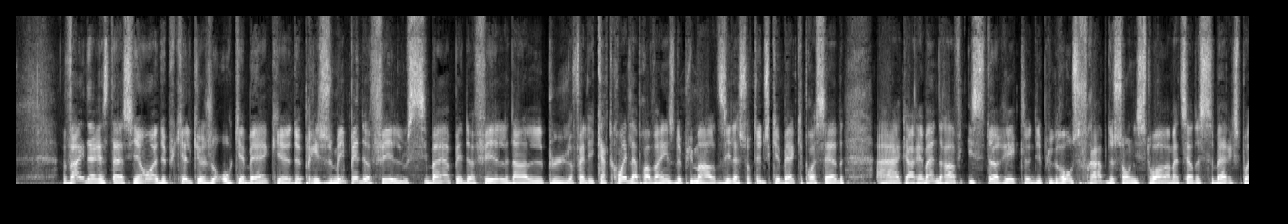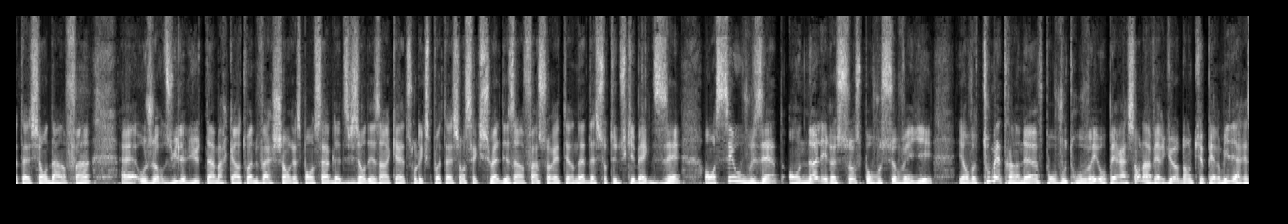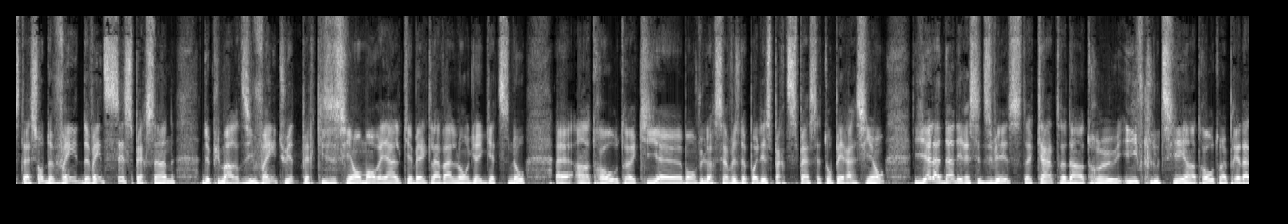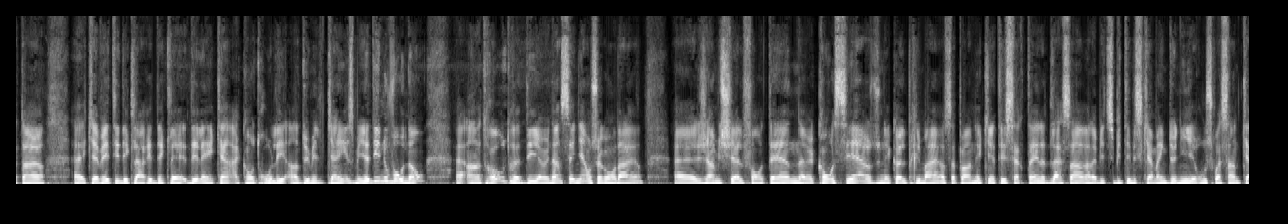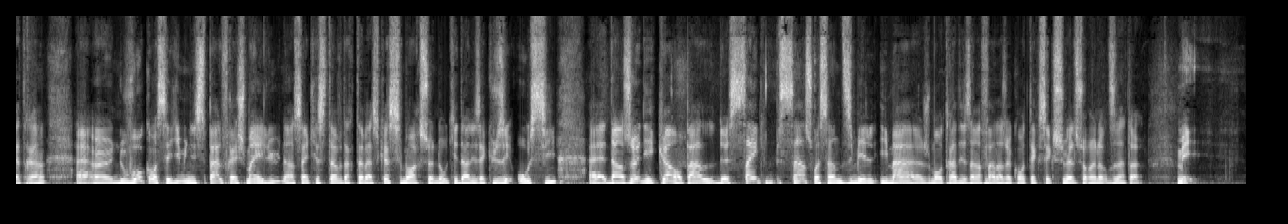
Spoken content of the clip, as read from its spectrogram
Vague d'arrestations euh, depuis quelques jours au Québec euh, de présumés pédophiles ou cyberpédophiles dans le plus, enfin, les quatre coins de la province depuis mardi. La Sûreté du Québec procède à carrément une rafle historique, l'une des plus grosses frappes de son histoire en matière de cyberexploitation d'enfants. Euh, Aujourd'hui, le lieutenant Marc-Antoine Vachon, responsable de la division des enquêtes sur l'exploitation sexuelle des enfants sur Internet de la Sûreté du Québec, disait On sait où vous êtes, on a les ressources pour vous surveiller et on va tout mettre en œuvre pour vous trouver. Opération d'envergure, donc, qui a permis l'arrestation de 20, de 26 personnes depuis mardi, 28 perquisitions, Montréal, Québec, Laval, Longueuil, Gatineau, euh, entre autres, qui, euh, bon, vu leur service de police, participaient à cette opération. Il y a là-dedans des récidivistes, quatre d'entre eux, Yves Cloutier, entre autres, un prédateur euh, qui avait été déclaré décla- délinquant à contrôler en 2015, mais il y a des nouveaux noms, euh, entre autres, des, un enseignant au secondaire, euh, Jean-Michel Fontaine, un concierge d'une école primaire, ça peut en inquiéter certains, là, de la Sarre en Abitibi-Témiscamingue, Denis Héroux, 64 ans, Euh, un nouveau conseiller municipal fraîchement élu dans Saint-Christophe d'Arthabasca, Simon Arsenault, qui est dans les accusés aussi. Euh, dans un des cas, on parle de 570 000 images montrant des enfants dans un contexte sexuel sur un ordinateur. Mais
